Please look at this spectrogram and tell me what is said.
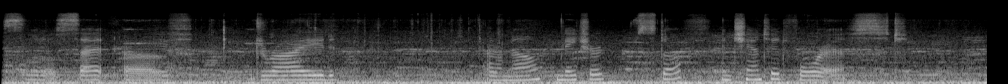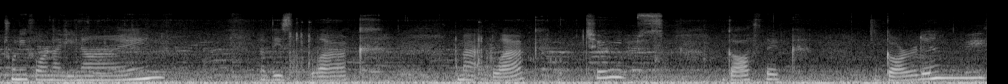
This little set of dried, I don't know, nature stuff. Enchanted Forest. $24.99 of these black matte black tubes gothic garden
